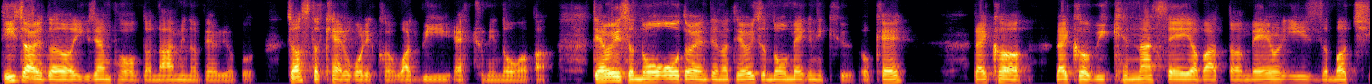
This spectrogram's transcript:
These are the example of the nominal variable, just the categorical, what we actually know about. There is a no order and then there is a no magnitude, okay? Like, uh, like uh, we cannot say about the male is much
